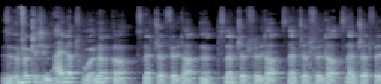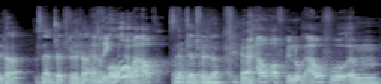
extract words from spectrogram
wirklich in einer Tour, ne? Äh, Snapchat-Filter, äh, Snapchat-Filter, Snapchat-Filter, Snapchat-Filter, Snapchat-Filter. Das regt mich aber auch- Snapchat-Filter. Ja. Auch oft genug auf, wo ähm,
